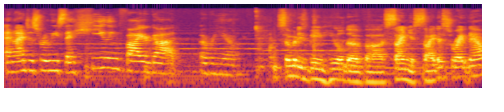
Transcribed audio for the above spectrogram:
And I just release the healing fire, God, over you. Somebody's being healed of uh, sinusitis right now,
